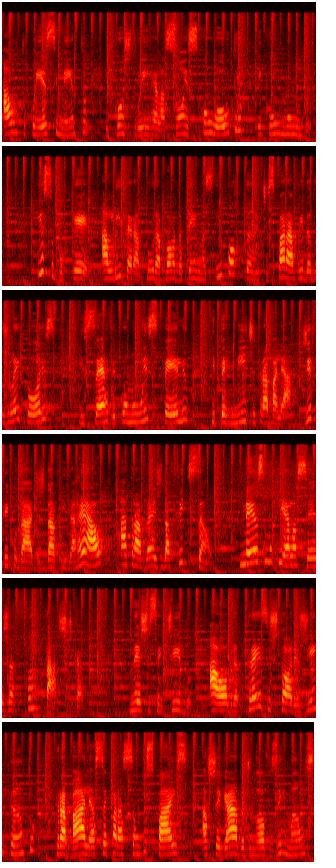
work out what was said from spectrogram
autoconhecimento e construir relações com o outro e com o mundo. Isso porque a literatura aborda temas importantes para a vida dos leitores e serve como um espelho que permite trabalhar dificuldades da vida real através da ficção, mesmo que ela seja fantástica. Neste sentido, a obra Três Histórias de Encanto trabalha a separação dos pais, a chegada de novos irmãos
